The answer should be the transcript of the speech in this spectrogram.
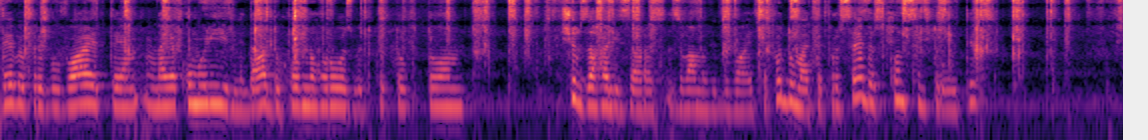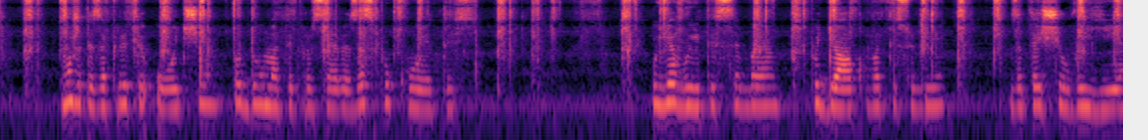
де ви перебуваєте, на якому рівні да, духовного розвитку? Тобто, що взагалі зараз з вами відбувається? Подумайте про себе, сконцентруйтесь. Можете закрити очі, подумати про себе, заспокоїтись, уявити себе, подякувати собі за те, що ви є,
